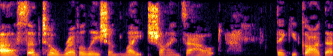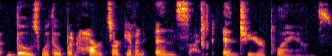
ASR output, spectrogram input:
us until revelation light shines out. Thank you, God, that those with open hearts are given insight into your plans.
